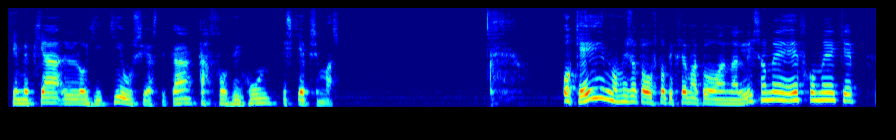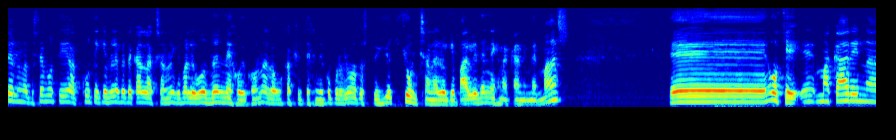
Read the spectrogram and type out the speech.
και με ποια λογική ουσιαστικά καθοδηγούν τη σκέψη μας. Οκ, νομίζω το off-topic θέμα το αναλύσαμε. Εύχομαι και θέλω να πιστεύω ότι ακούτε και βλέπετε καλά. Ξαναλέω και πάλι, εγώ δεν έχω εικόνα λόγω κάποιου τεχνικού προβλήματος του YouTube. Ξαναλέω και πάλι, δεν έχει να κάνει με εμάς. Ε, Οκ, okay, ε, μακάρι να,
